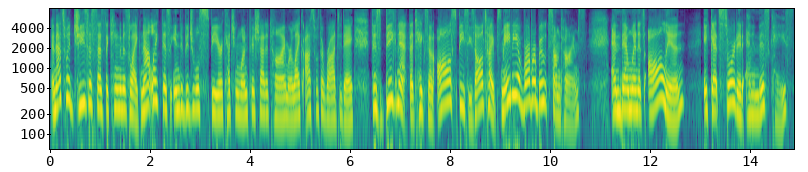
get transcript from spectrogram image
And that's what Jesus says the kingdom is like. Not like this individual spear catching one fish at a time, or like us with a rod today. This big net that takes in all species, all types, maybe a rubber boot sometimes. And then when it's all in, it gets sorted. And in this case,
